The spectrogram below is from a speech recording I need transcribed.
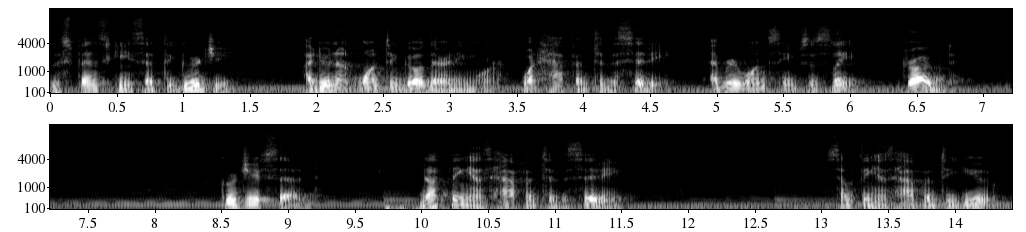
Ouspensky said to Gurdjieff, I do not want to go there anymore. What happened to the city? Everyone seems asleep, drugged. Gurdjieff said, Nothing has happened to the city. Something has happened to you.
